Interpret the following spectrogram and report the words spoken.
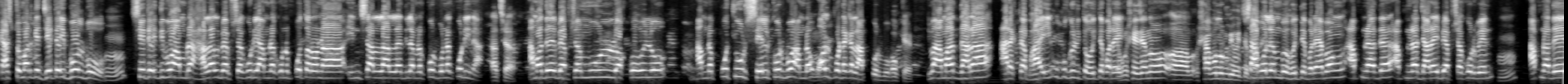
কাস্টমারকে যেটাই বলব সেটাই দিব আমরা হালাল ব্যবসা করি আমরা কোনো প্রতারণা ইনশাল্লাহ আল্লাহ দিলে আমরা করব না করি না। আচ্ছা। আমাদের ব্যবসার মূল লক্ষ্য হইল আমরা প্রচুর সেল করব আমরা অল্প টাকা লাভ করব। ওকে। আমার দ্বারা আরেকটা ভাই উপকৃত হইতে পারে। সে যেন স্বাবলম্বী হইতে স্বাবলম্বী হইতে পারে এবং আপনাদের আপনারা যারাই ব্যবসা করবেন আপনাদের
